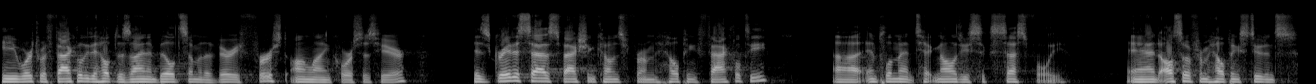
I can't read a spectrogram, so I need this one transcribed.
He worked with faculty to help design and build some of the very first online courses here. His greatest satisfaction comes from helping faculty uh, implement technology successfully and also from helping students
